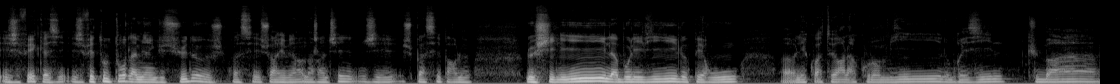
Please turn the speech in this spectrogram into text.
Et j'ai fait, quasi, j'ai fait tout le tour de l'Amérique du Sud. Je suis, passé, je suis arrivé en Argentine. je suis passé par le, le Chili, la Bolivie, le Pérou, l'Équateur, la Colombie, le Brésil, Cuba,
